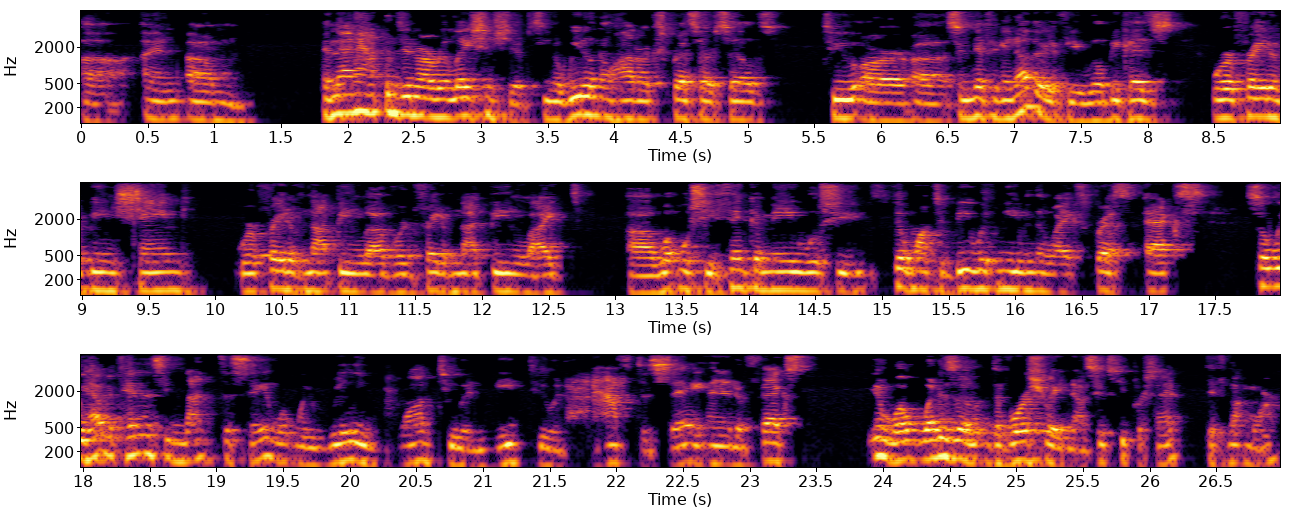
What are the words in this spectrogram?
uh, and um, and that happens in our relationships. You know, we don't know how to express ourselves to our uh, significant other, if you will, because we're afraid of being shamed. We're afraid of not being loved. We're afraid of not being liked. Uh, what will she think of me? Will she still want to be with me even though I express X? So we have a tendency not to say what we really want to and need to and have to say, and it affects you know, what, what is a divorce rate now? 60%, if not more,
